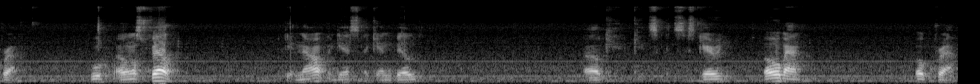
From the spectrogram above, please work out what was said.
Crap. Ooh, I almost fell. Okay, now I guess I can build. Okay, it's, it's scary. Oh man. Oh crap.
